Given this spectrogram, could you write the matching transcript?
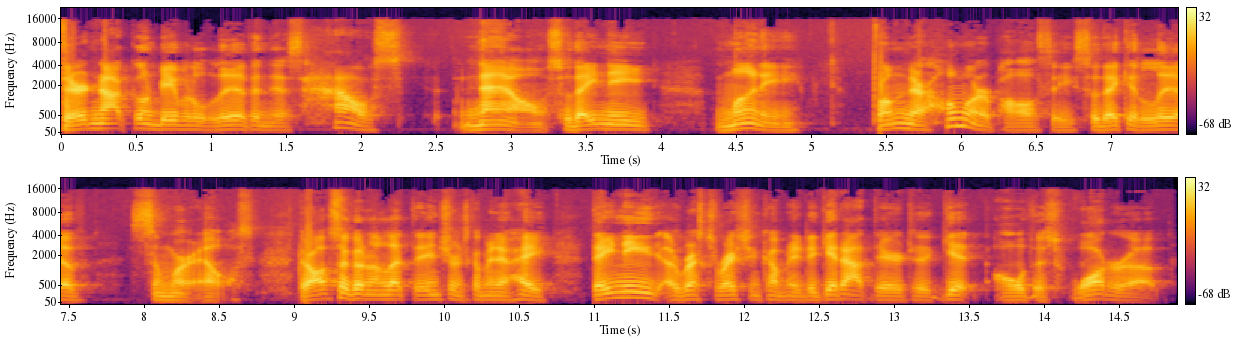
They're not going to be able to live in this house now, so they need money from their homeowner policy so they can live somewhere else. They're also going to let the insurance company know, hey, they need a restoration company to get out there to get all this water up.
